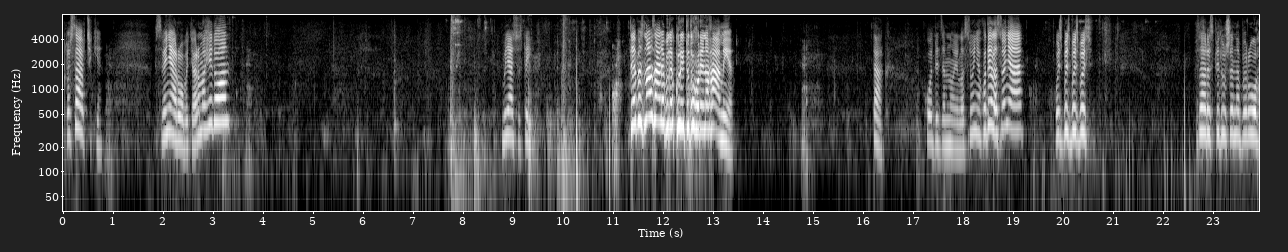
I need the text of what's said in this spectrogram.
Красавчики. Свиня робить Армагеддон. Бояся, стій. Тебе знов зараз буде курити до гори ногами. Так. Ходить за мною ласуня. Ходи, ласуня. Бусь, бусь, бусь, бусь. Зараз піду ще наберу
